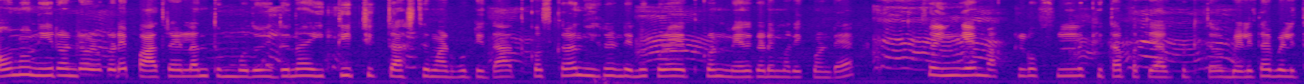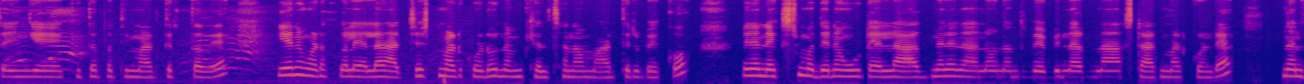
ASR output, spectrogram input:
ಅವನು ನೀರೊಂಡೆ ಒಳಗಡೆ ಪಾತ್ರೆ ಎಲ್ಲ ತುಂಬೋದು. ಇದನ್ನು ಇತ್ತೀಚೆಗೆ ಜಾಸ್ತಿ ಮಾಡಿಬಿಟ್ಟಿದ್ದ. ಅದಕ್ಕೋಸ್ಕರ ನೀರೊಂಡೆನು ಕೂಡ ಎತ್ಕೊಂಡು ಮೇಲ್ಗಡೆ ಮಾಡಿಕೊಂಡೆ. ಸೊ ಹಿಂಗೆ ಮಕ್ಕಳು ಫುಲ್ ಕಿತಾಪತಿ ಆಗಿಬಿಟ್ಟಿರ್ತವೆ ಬೆಳೀತಾ ಬೆಳೀತಾ ಹಿಂಗೆ ಕಿತಾಪತಿ ಮಾಡ್ತಿರ್ತವೆ. ಏನು ಮಾಡೋಕ್ಕಲ್ಲ ಎಲ್ಲ ಅಡ್ಜಸ್ಟ್ ಮಾಡಿಕೊಂಡು ನಮ್ಮ ಕೆಲಸನ ಮಾಡ್ತಿರಬೇಕು. ಇನ್ನು ನೆಕ್ಸ್ಟ್ ಮಧ್ಯಾಹ್ನ ಊಟ ಎಲ್ಲ ಆದಮೇಲೆ ನಾನು ನಂದು ವೆಬಿನಾರ್ನ ಸ್ಟಾರ್ಟ್ ಮಾಡಿಕೊಂಡೆ. ನನ್ನ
